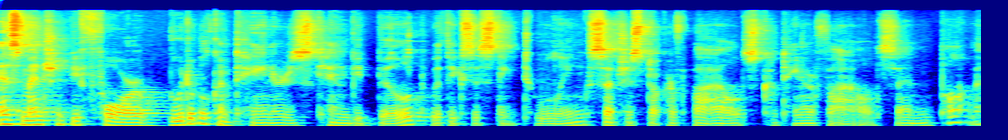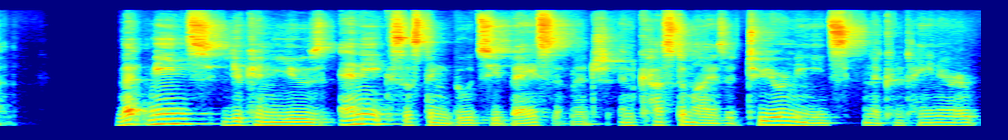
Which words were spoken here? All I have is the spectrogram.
As mentioned before, bootable containers can be built with existing tooling such as Docker files, container files, and Podman. That means you can use any existing bootc base image and customize it to your needs in a container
